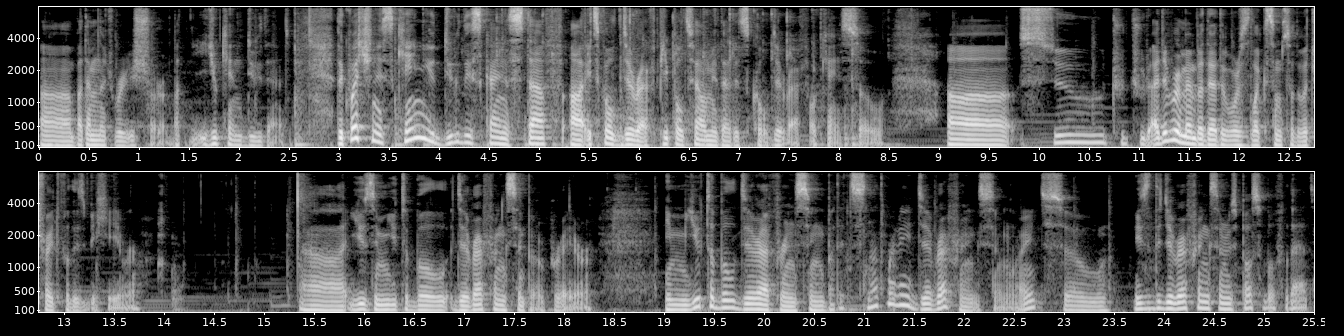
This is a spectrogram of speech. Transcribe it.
uh, but I'm not really sure. But you can do that. The question is, can you do this kind of stuff? Uh, it's called deref. People tell me that it's called deref. Okay, so uh, so I do remember that there was like some sort of a trait for this behavior. Uh, use immutable dereferencing operator. Immutable dereferencing, but it's not really dereferencing, right? So is the dereferencing responsible for that?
